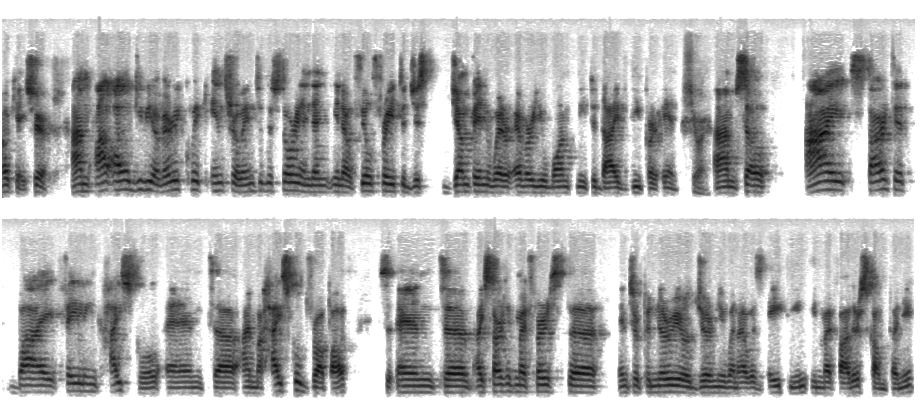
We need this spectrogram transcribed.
Okay, sure. Um, I'll, I'll, give you a very quick intro into the story, and then you know, feel free to just jump in wherever you want me to dive deeper in. Sure. Um, so I started by failing high school, and uh, I'm a high school dropout. So, and uh, I started my first uh, entrepreneurial journey when I was 18 in my father's company.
